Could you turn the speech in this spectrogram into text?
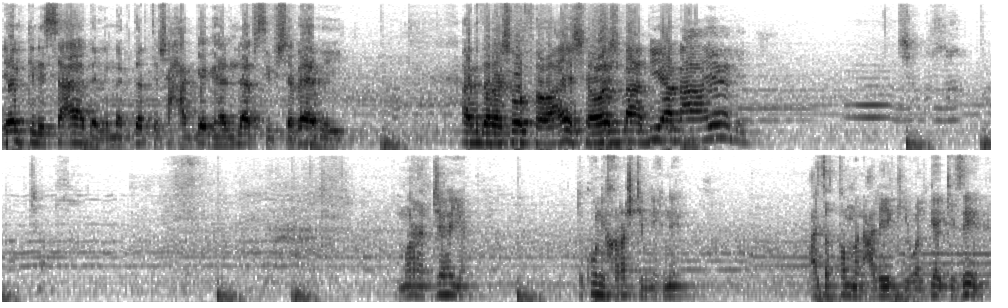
يمكن السعادة اللي ما قدرتش أحققها لنفسي في شبابي. أقدر أشوفها وأعيشها وأشبع بيها مع عيالي. الجاية تكوني خرجتي من هنا. عايز أطمن عليكي وألقاكي زينة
